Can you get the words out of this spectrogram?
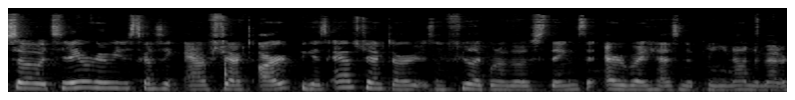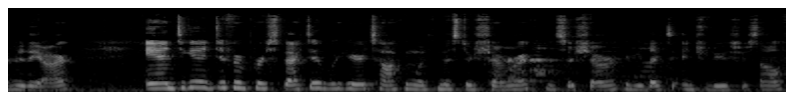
So today we're going to be discussing abstract art because abstract art is, I feel like, one of those things that everybody has an opinion on, no matter who they are. And to get a different perspective, we're here talking with Mr. Shumrick. Mr. Shumrick, if you'd like to introduce yourself.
